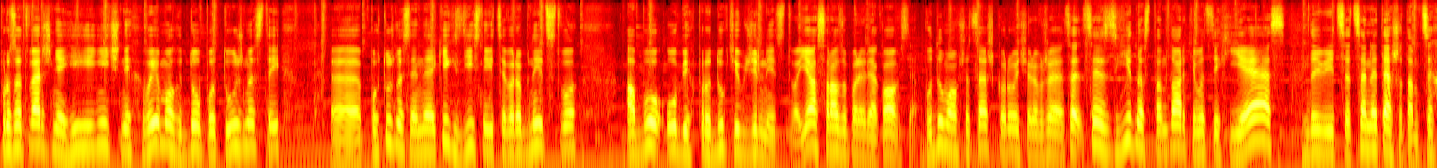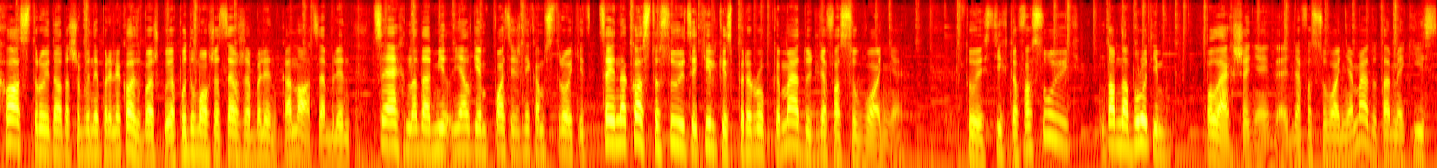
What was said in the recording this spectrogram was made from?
про затвердження гігієнічних вимог до потужностей, е, потужностей, на яких здійснюється виробництво. Або обіг продуктів бджільництва. Я сразу перелякався. Подумав, що це ж коротше вже це, це згідно стандартів оцих ЄС. Дивіться, це не те, що там цеха строїть, треба, щоб ви не перелякались. Башку. Я подумав, що це вже блін кана, це блін цех треба мілким пасічникам строїти. Цей наказ стосується тільки з переробки меду для фасування. Тобто ті, хто фасують, там наоборот їм полегшення йде. Для фасування меду там якісь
